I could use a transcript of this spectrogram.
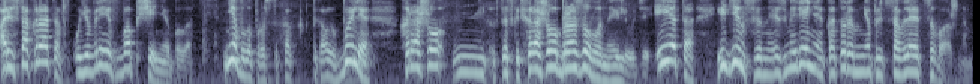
аристократов у евреев вообще не было. Не было просто как таковых. Были хорошо, так сказать, хорошо образованные люди. И это единственное измерение, которое мне представляется важным.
